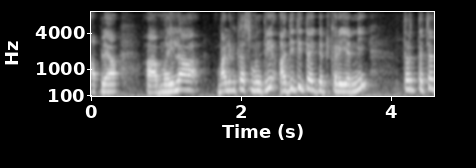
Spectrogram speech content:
आपल्या महिला बालविकास मंत्री आदितीताई तटकरे यांनी तर त्याच्यात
